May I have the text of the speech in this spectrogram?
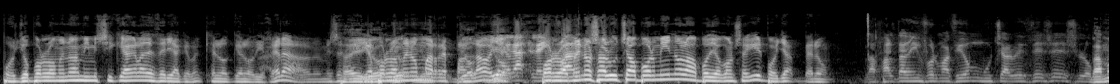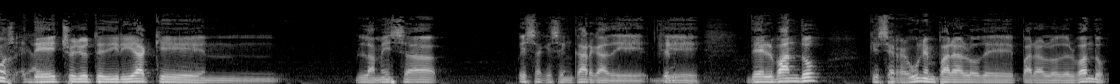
pues yo por lo menos a mí sí que agradecería que, que lo que lo dijera. Me sentiría yo- por lo yo- menos yo- más respaldado. yo- Oye, yo- La- la por lo menos ha luchado por mí, no lo ha podido conseguir, pues ya, pero La falta de información muchas veces es lo Vamos, que de hecho yo te diría que en la mesa esa que se encarga de, de- del bando, que se reúnen para lo de para lo del bando,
